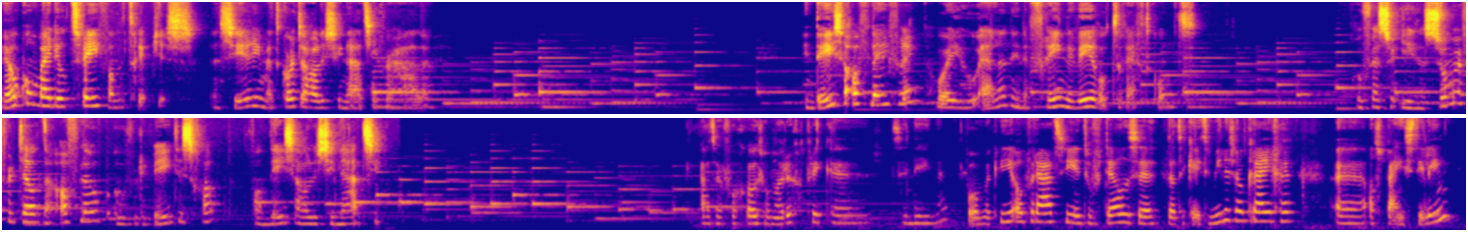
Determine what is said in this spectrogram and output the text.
Welkom bij deel 2 van de Tripjes, een serie met korte hallucinatieverhalen. In deze aflevering hoor je hoe Ellen in een vreemde wereld terechtkomt. Professor Iris Sommer vertelt na afloop over de wetenschap van deze hallucinatie. Ik had ervoor gekozen om een rugprik eh, te nemen voor mijn knieoperatie. En toen vertelde ze dat ik ketamine zou krijgen uh, als pijnstilling.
